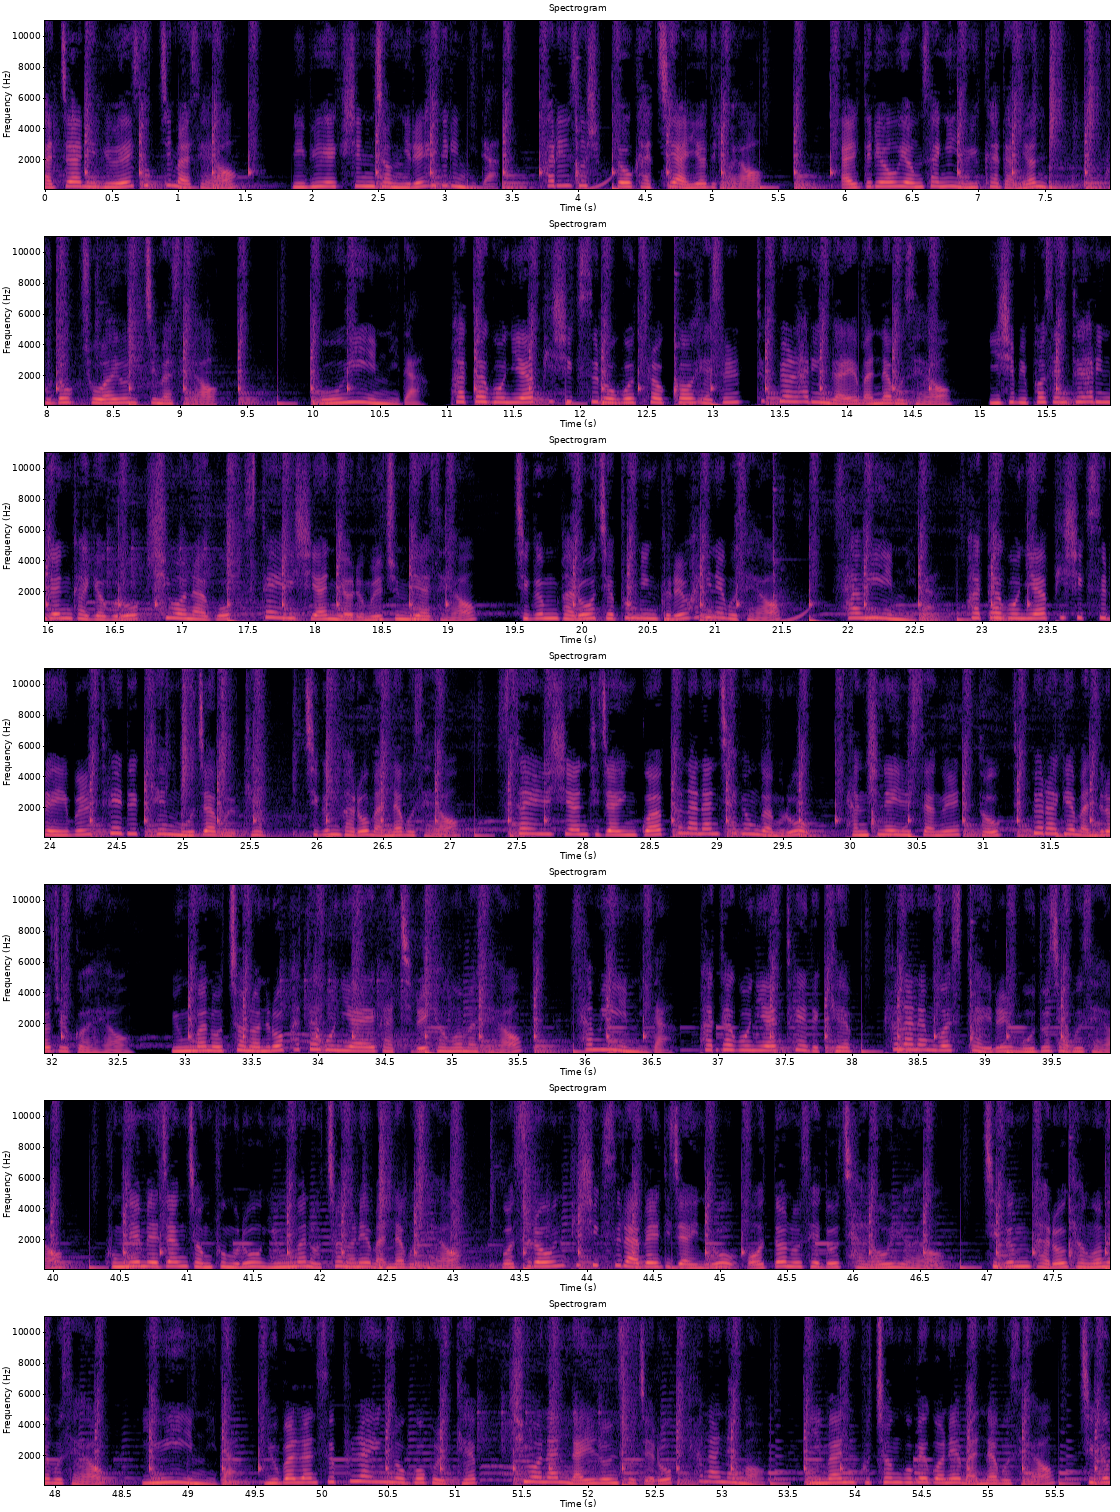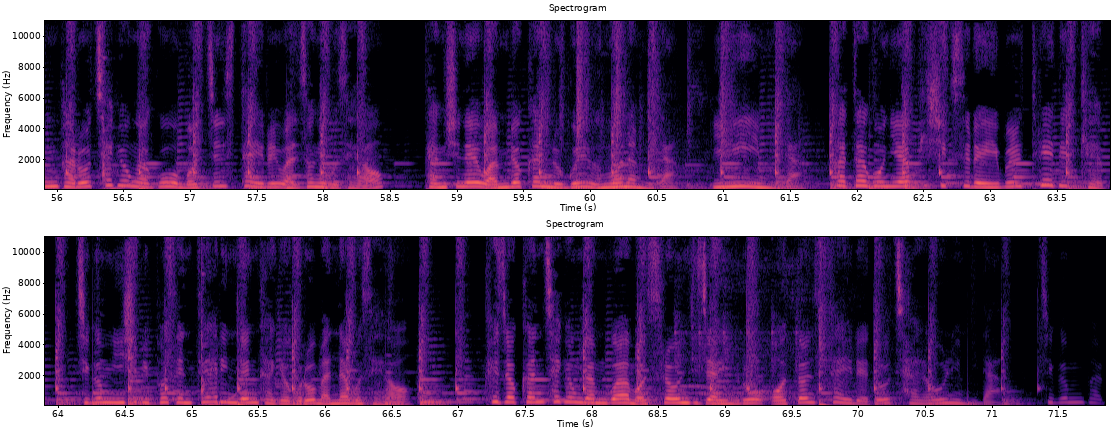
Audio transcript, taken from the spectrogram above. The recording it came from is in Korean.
가짜 리뷰에 속지 마세요. 리뷰 핵심 정리를 해드립니다. 할인 소식도 같이 알려드려요. 알뜰여우 영상이 유익하다면 구독, 좋아요 잊지 마세요. 5위입니다. 파타고니아 P6 로고 트러커 햇을 특별 할인가에 만나보세요. 22% 할인된 가격으로 시원하고 스타일리시한 여름을 준비하세요. 지금 바로 제품 링크를 확인해보세요. 4위입니다. 파타고니아 P6 레이블 트레드캡 모자 볼캡 지금 바로 만나보세요. 스타일리시한 디자인과 편안한 착용감으로 당신의 일상을 더욱 특별하게 만들어줄 거예요. 65,000원으로 파타고니아의 가치를 경험하세요. 3위입니다. 파타고니아 트레드캡 편안함과 스타일을 모두 잡으세요. 국내 매장 정품으로 65,000원에 만나보세요. 멋스러운 P6 라벨 디자인으로 어떤 옷에도 잘 어울려요. 지금 바로 경험해보세요. 2위입니다. 뉴발란스 플라잉 로고 볼캡 시원한 나일론 소재로 편한 함업 29,900원에 만나보세요. 지금 바로 착용하고 멋진 스타일을 완성해보세요. 당신의 완벽한 룩을 응원합니다. 2위입니다. 파타고니아 P6 레이블 트레드 캡 지금 22% 할인된 가격으로 만나보세요. 쾌적한 착용감과 멋스러운 디자인으로 어떤 스타일에도 잘 어울립니다. 지금 바로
